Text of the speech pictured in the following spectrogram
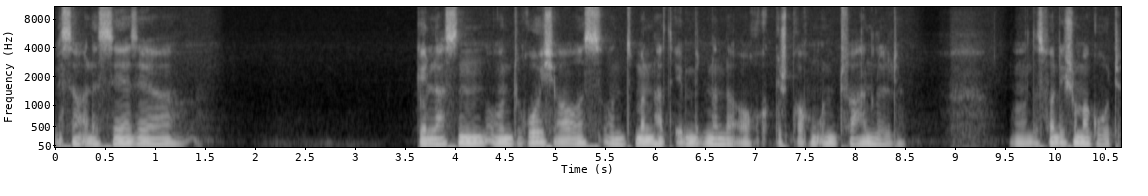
es sah alles sehr, sehr gelassen und ruhig aus und man hat eben miteinander auch gesprochen und verhandelt. Ja, das fand ich schon mal gut.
